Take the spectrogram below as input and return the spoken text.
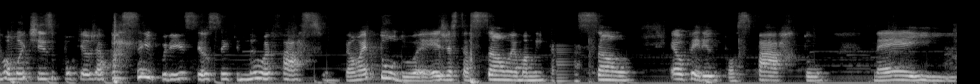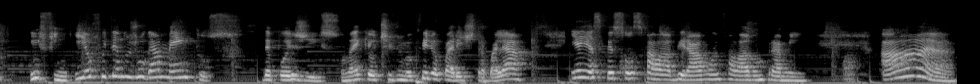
romantizo porque eu já passei por isso, eu sei que não é fácil. Então é tudo, é gestação, é amamentação, é o período pós-parto, né? E enfim, e eu fui tendo julgamentos depois disso, né? Que eu tive meu filho, eu parei de trabalhar, e aí as pessoas falavam, viravam e falavam para mim: "Ah,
